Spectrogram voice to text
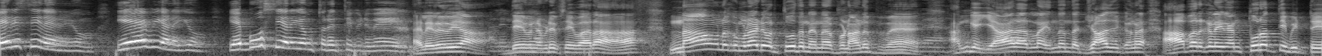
பெரிசியனையும் ஏவியனையும் எபூசியனையும் துரத்தி விடுவேன். அல்லேலூயா தேவன் எப்படி செய்வாரா? நான் உனக்கு முன்னாடி ஒரு தூதன் என்ன பண்ண அனுப்புவேன். அங்க யார் யாரெல்லாம் எந்தெந்த ஜாதி இருக்காங்களோ அவர்களை நான் துரத்தி விட்டு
